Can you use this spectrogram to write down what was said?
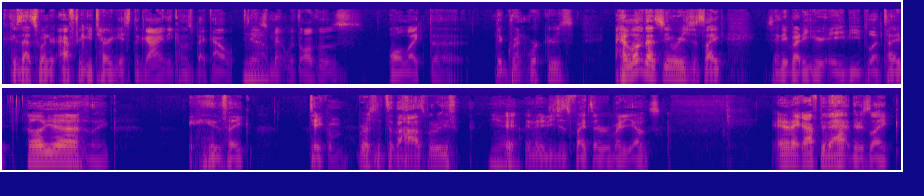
because that's when after he interrogates the guy and he comes back out, Yeah. he's met with all those all like the the grunt workers. I love that scene where he's just like, "Is anybody here AB blood type?" oh yeah He's like, he's like, take him, rush into the hospital, he's- yeah and then he just fights everybody else. And like after that, there's like,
